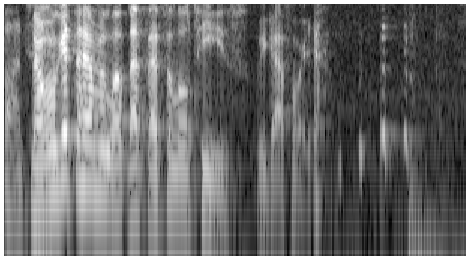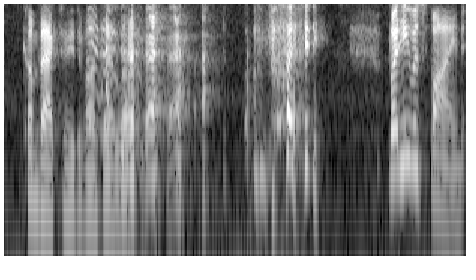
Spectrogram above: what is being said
Devontae. No, we'll get to him. In that that's a little tease we got for you. Come back to me, Devontae. I love you. but but he was fine,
